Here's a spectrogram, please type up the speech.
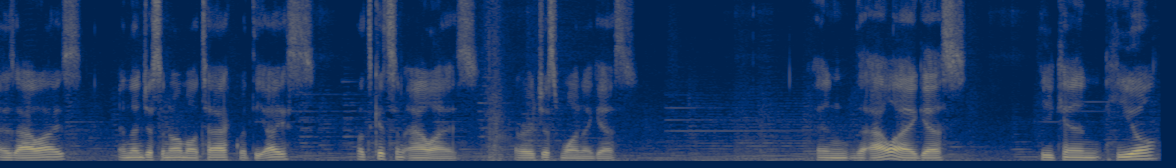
as allies, and then just a normal attack with the ice. Let's get some allies, or just one I guess. And the ally I guess, he can heal,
